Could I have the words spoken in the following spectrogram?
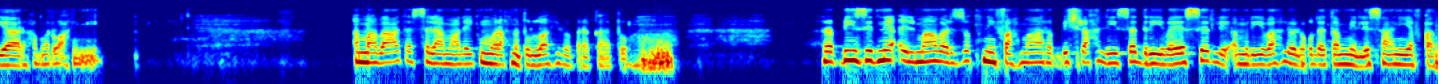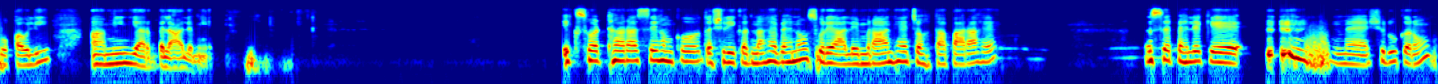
یا ارحم الراحمین اما بعد، السلام علیکم ورحمۃ اللہ وبرکاتہ ربی زدنی علما ورزقنی فہما رب اشرح لی صدری ویسر لی امری واحلل عقدۃ من لسانی یفقهوا قولی آمین یا رب العالمین ایک سو اٹھارہ سے ہم کو تشریح کرنا ہے بہنوں. سورہ آل عمران ہے چوتھا پارا ہے. اس سے پہلے کہ میں شروع کروں.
